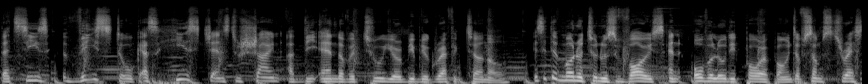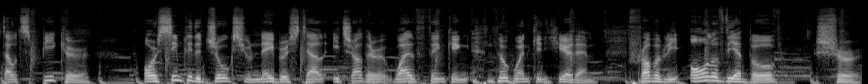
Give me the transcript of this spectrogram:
that sees this talk as his chance to shine at the end of a two year bibliographic tunnel? Is it the monotonous voice and overloaded PowerPoint of some stressed out speaker? Or simply the jokes your neighbors tell each other while thinking no one can hear them? Probably all of the above, sure.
